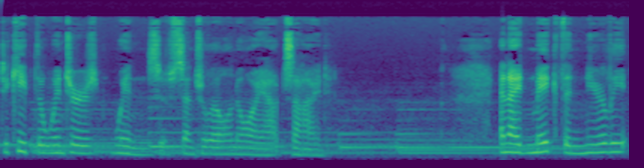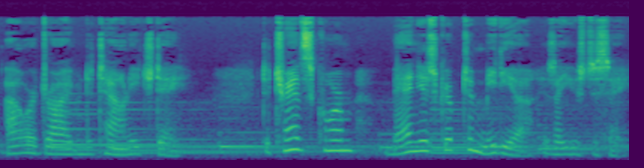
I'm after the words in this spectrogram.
to keep the winter winds of central Illinois outside and I'd make the nearly hour drive into town each day to transform manuscript to media, as I used to say.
